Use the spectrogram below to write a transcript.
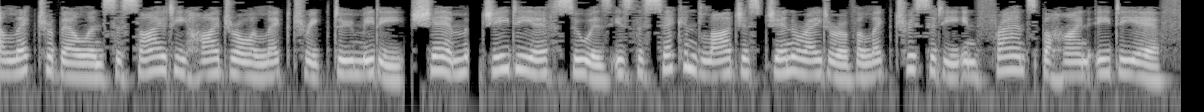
Electrabel and Société Hydroélectrique du Midi SHEM, GDF Suez is the second largest generator of electricity in France behind EDF.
